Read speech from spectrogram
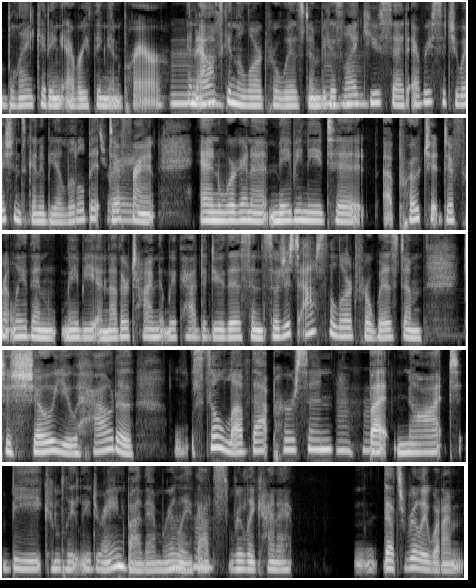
blanketing everything in prayer Mm. and asking the Lord for wisdom, because Mhm. like you said, every situation is going to be a little bit That's right. different. And we're going to maybe need to approach it differently than maybe another time that we've had to do this. And so just ask the Lord for wisdom to show you how to still love that person, Mhm. but not be completely drained by them really Mhm. that's really kind of that's really what i'm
